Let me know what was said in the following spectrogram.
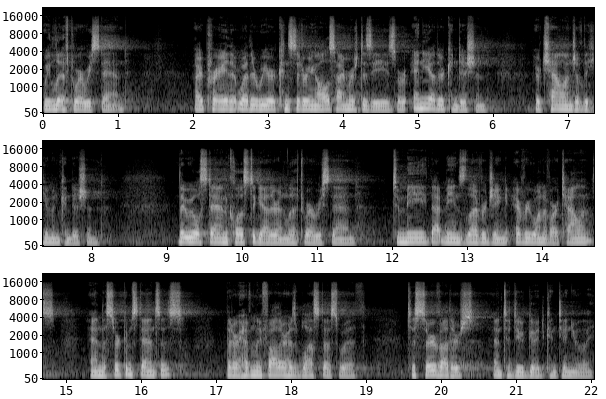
We lift where we stand. I pray that whether we are considering Alzheimer's disease or any other condition or challenge of the human condition, that we will stand close together and lift where we stand. To me, that means leveraging every one of our talents and the circumstances that our Heavenly Father has blessed us with to serve others and to do good continually.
